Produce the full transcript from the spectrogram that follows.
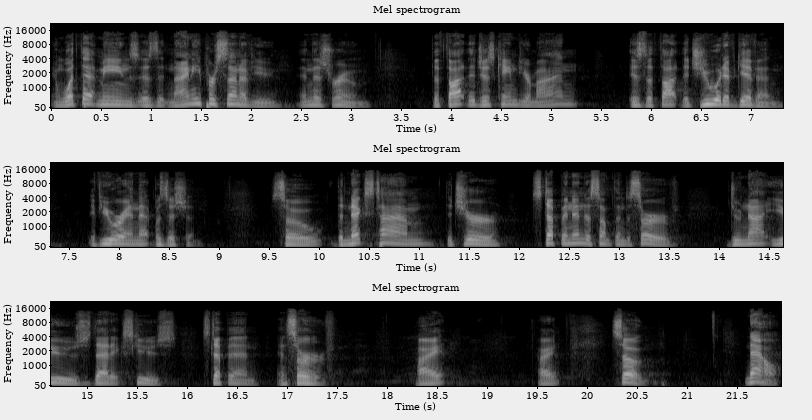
And what that means is that 90% of you in this room, the thought that just came to your mind is the thought that you would have given if you were in that position. So the next time that you're stepping into something to serve, do not use that excuse. Step in and serve. All right? All right? So, now,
